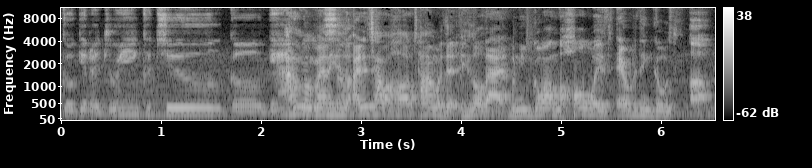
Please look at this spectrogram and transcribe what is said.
go get a drink or two, go gamble. I don't know, man. He's. I just have a hard time with it. He's all that when you go out in the hallways, everything goes up.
